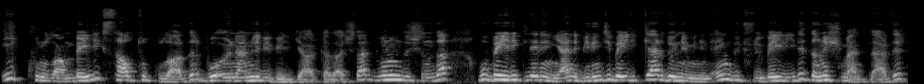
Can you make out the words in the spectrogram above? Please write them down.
ilk kurulan beylik Saltuklulardır. Bu önemli bir bilgi arkadaşlar. Bunun dışında bu beyliklerin yani 1. Beylikler döneminin en güçlü beyliği de Danışmentlerdir.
